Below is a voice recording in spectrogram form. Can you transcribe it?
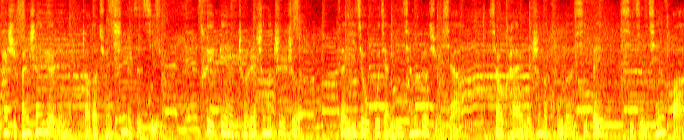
开始翻山越岭，找到全新的自己，蜕变成人生的智者。在依旧不减的一腔热血下，笑看人生的苦乐喜悲，洗尽铅华。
